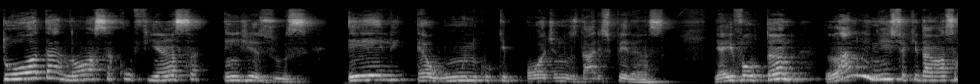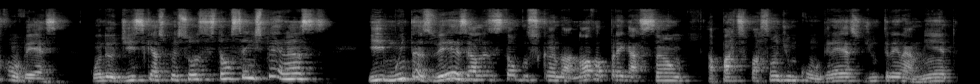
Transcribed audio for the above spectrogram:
toda a nossa confiança em Jesus. Ele é o único que pode nos dar esperança. E aí, voltando lá no início aqui da nossa conversa, quando eu disse que as pessoas estão sem esperanças. E muitas vezes elas estão buscando a nova pregação, a participação de um congresso, de um treinamento,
